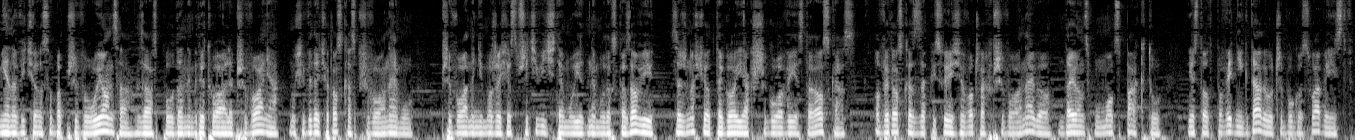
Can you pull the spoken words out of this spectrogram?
Mianowicie osoba przywołująca, zaraz po udanym rytuale przywołania, musi wydać rozkaz przywołanemu. Przywołany nie może się sprzeciwić temu jednemu rozkazowi, w zależności od tego, jak szczegółowy jest to rozkaz. Owy rozkaz zapisuje się w oczach przywołanego, dając mu moc paktu. Jest to odpowiednik daru czy błogosławieństw,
